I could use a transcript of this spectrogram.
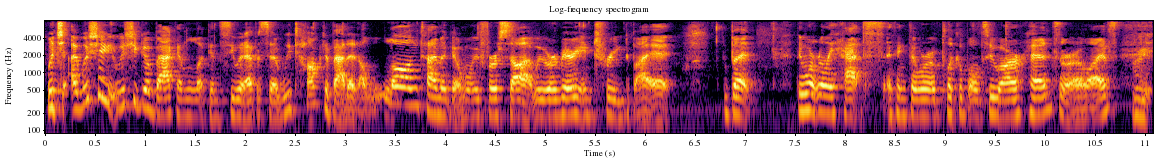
which I wish I, we should go back and look and see what episode we talked about it a long time ago when we first saw it. We were very intrigued by it, but they weren't really hats. I think that were applicable to our heads or our lives. Right.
